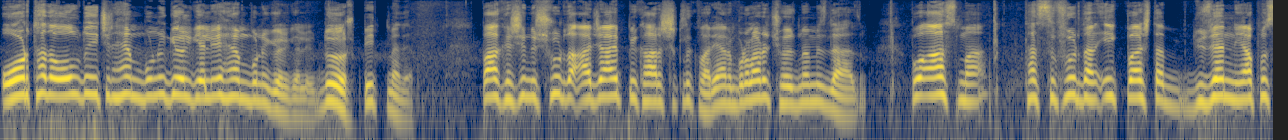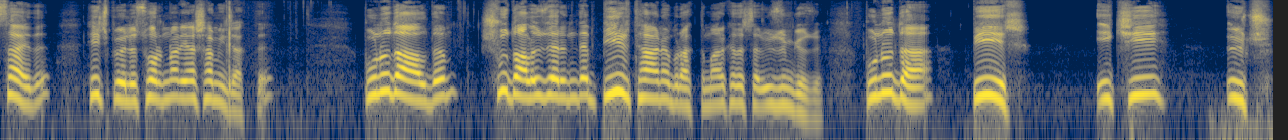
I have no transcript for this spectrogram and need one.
Ortada olduğu için hem bunu gölgeliyor hem bunu gölgeliyor. Dur bitmedi. Bakın şimdi şurada acayip bir karışıklık var. Yani buraları çözmemiz lazım. Bu asma ta sıfırdan ilk başta düzenli yapılsaydı hiç böyle sorunlar yaşamayacaktı. Bunu da aldım. Şu dal üzerinde bir tane bıraktım arkadaşlar üzüm gözü. Bunu da bir, iki, üç.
